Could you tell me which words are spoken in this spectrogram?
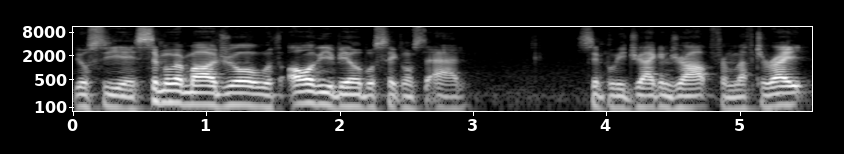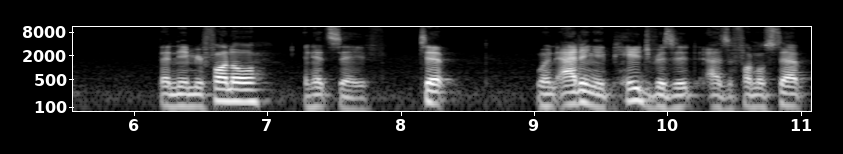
you'll see a similar module with all the available signals to add. Simply drag and drop from left to right, then name your funnel and hit save. Tip, when adding a page visit as a funnel step,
